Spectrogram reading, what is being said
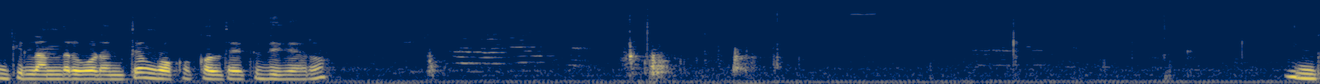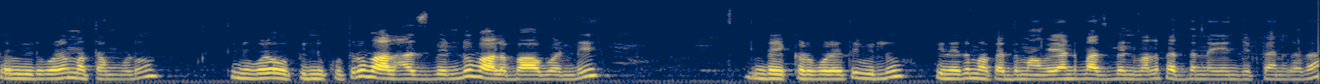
ఇంక వీళ్ళందరూ కూడా అంతే ఇంకొకరితో అయితే దిగారు. ఇంకా వీడు కూడా మా తమ్ముడు తిని కూడా ఒక పిన్ని కూతురు వాళ్ళ హస్బెండ్ వాళ్ళ బాబు అండి. ఇంకా ఇక్కడ కూడా అయితే వీళ్ళు తినేది మా పెద్ద మామయ్య అంటే మా హస్బెండ్ వాళ్ళ పెద్దన్నయ్య అని చెప్పాను కదా.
